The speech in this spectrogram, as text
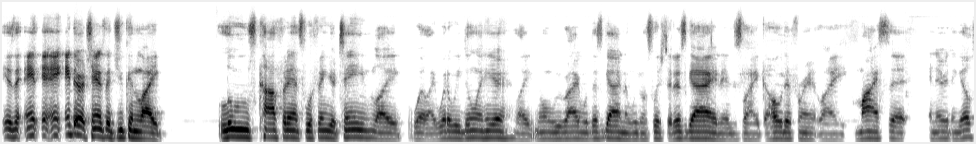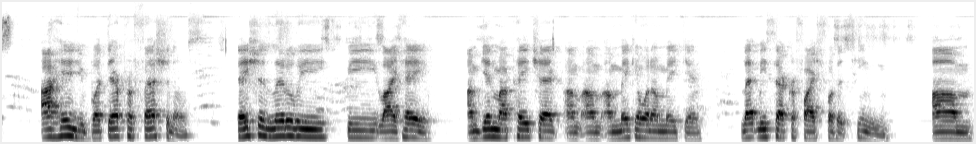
is it ain't, ain't there a chance that you can like lose confidence within your team? Like, well, like what are we doing here? Like, when we riding with this guy, and then we're gonna switch to this guy, and it's like a whole different like mindset and everything else. I hear you, but they're professionals. They should literally be like, hey, I'm getting my paycheck. I'm, I'm, I'm making what I'm making. Let me sacrifice for the team. Um,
